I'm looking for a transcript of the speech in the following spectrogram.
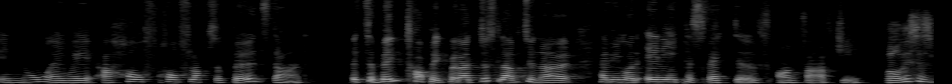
in Norway, where a whole, whole flocks of birds died. It's a big topic, but I'd just love to know have you got any perspective on 5G? Well, this is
